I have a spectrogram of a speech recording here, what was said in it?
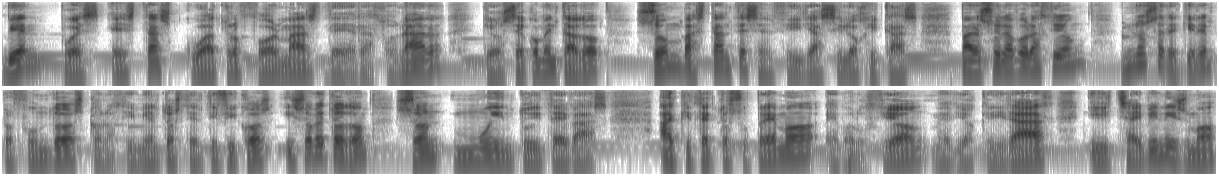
Bien, pues estas cuatro formas de razonar que os he comentado son bastante sencillas y lógicas. Para su elaboración no se requieren profundos conocimientos científicos y sobre todo son muy intuitivas. Arquitecto supremo, evolución, mediocridad y chaivinismo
